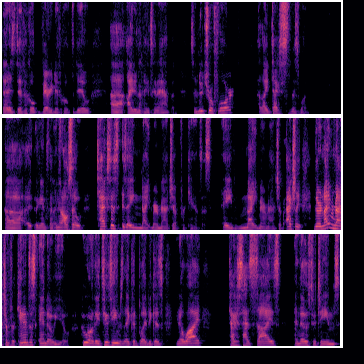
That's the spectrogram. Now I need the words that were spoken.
That is difficult, very difficult to do. Uh, I do not think it's going to happen. So neutral floor, I like Texas in this one uh, against them. And then also, Texas is a nightmare matchup for Kansas. A nightmare matchup. Actually, they're a nightmare matchup for Kansas and OU, who are the two teams they could play because you know why? Texas has size, and those two teams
